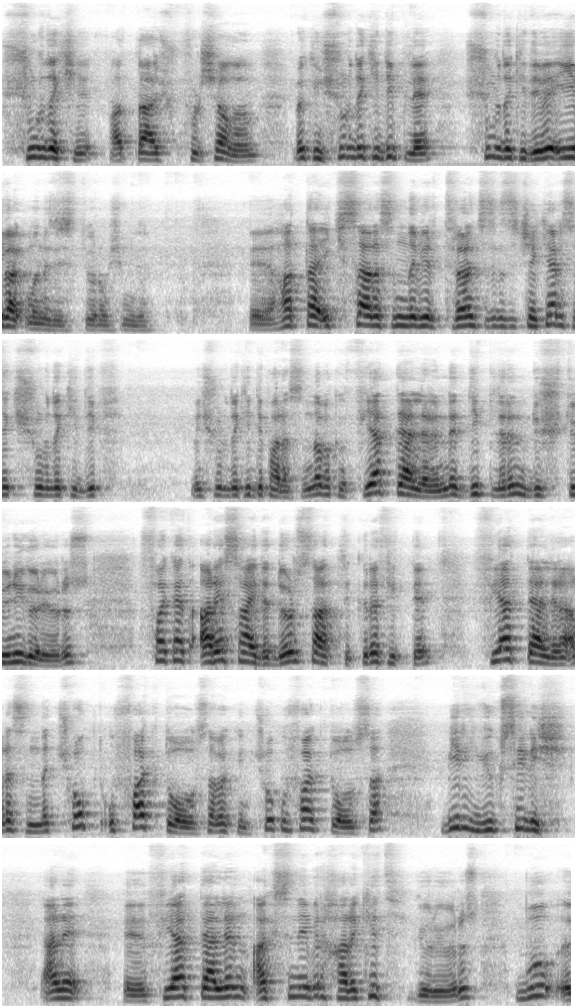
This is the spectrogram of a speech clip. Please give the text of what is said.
şuradaki hatta şu fırça alalım. Bakın şuradaki diple şuradaki dibe iyi bakmanızı istiyorum şimdi. E, hatta ikisi arasında bir trend çizgisi çekersek şuradaki dip ve şuradaki dip arasında bakın fiyat değerlerinde diplerin düştüğünü görüyoruz. Fakat RSI'de 4 saatlik grafikte fiyat değerleri arasında çok ufak da olsa bakın çok ufak da olsa bir yükseliş yani e, fiyat değerlerinin aksine bir hareket görüyoruz. Bu e,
